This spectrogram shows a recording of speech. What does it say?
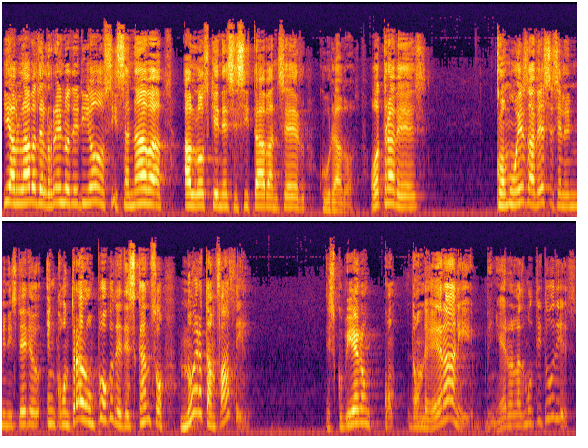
y hablaba del reino de Dios y sanaba a los que necesitaban ser curados. Otra vez, como es a veces en el ministerio, encontrar un poco de descanso no era tan fácil. Descubrieron dónde eran y vinieron las multitudes.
